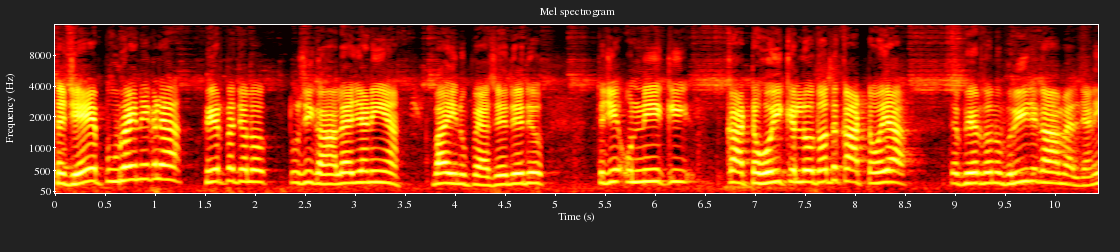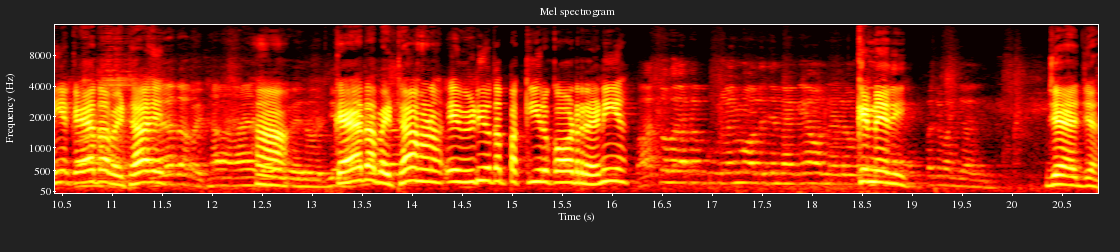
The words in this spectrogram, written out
ਤੇ ਜੇ ਪੂਰਾ ਹੀ ਨਿਕਲਿਆ, ਫਿਰ ਤਾਂ ਚਲੋ ਤੁਸੀਂ ਗਾਂ ਲੈ ਜਾਣੀ ਆ। ਬਾਈ ਨੂੰ ਪੈਸੇ ਦੇ ਦਿਓ। ਤੇ ਜੇ 19 ਕੀ ਘੱਟ ਹੋਈ, ਕਿਲੋ ਦੁੱਧ ਘੱਟ ਹੋਇਆ ਤੇ ਫਿਰ ਤੁਹਾਨੂੰ ਫ੍ਰੀ ਚ ਗਾਂ ਮਿਲ ਜਾਣੀ ਆ ਕਹਿ ਤਾਂ ਬੈਠਾ ਇਹ। ਬੈਠਾ ਹਾਂ ਕਹਿ ਤਾਂ ਬੈਠਾ ਹੁਣ ਇਹ ਵੀਡੀਓ ਤਾਂ ਪੱਕੀ ਰਿਕਾਰਡ ਰਹਿਣੀ ਆ। ਬਾਅਦ ਤੋਂ ਹੋਇਆ ਤਾਂ ਪੂਰਾ ਹੀ ਮੁੱਲ ਜਿੰਨਾ ਕਿਹਾ ਉਹਨੇ ਲੋ ਕਿੰਨੇ ਦੀ? 55 ਦੀ। ਜੈ ਜੈ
